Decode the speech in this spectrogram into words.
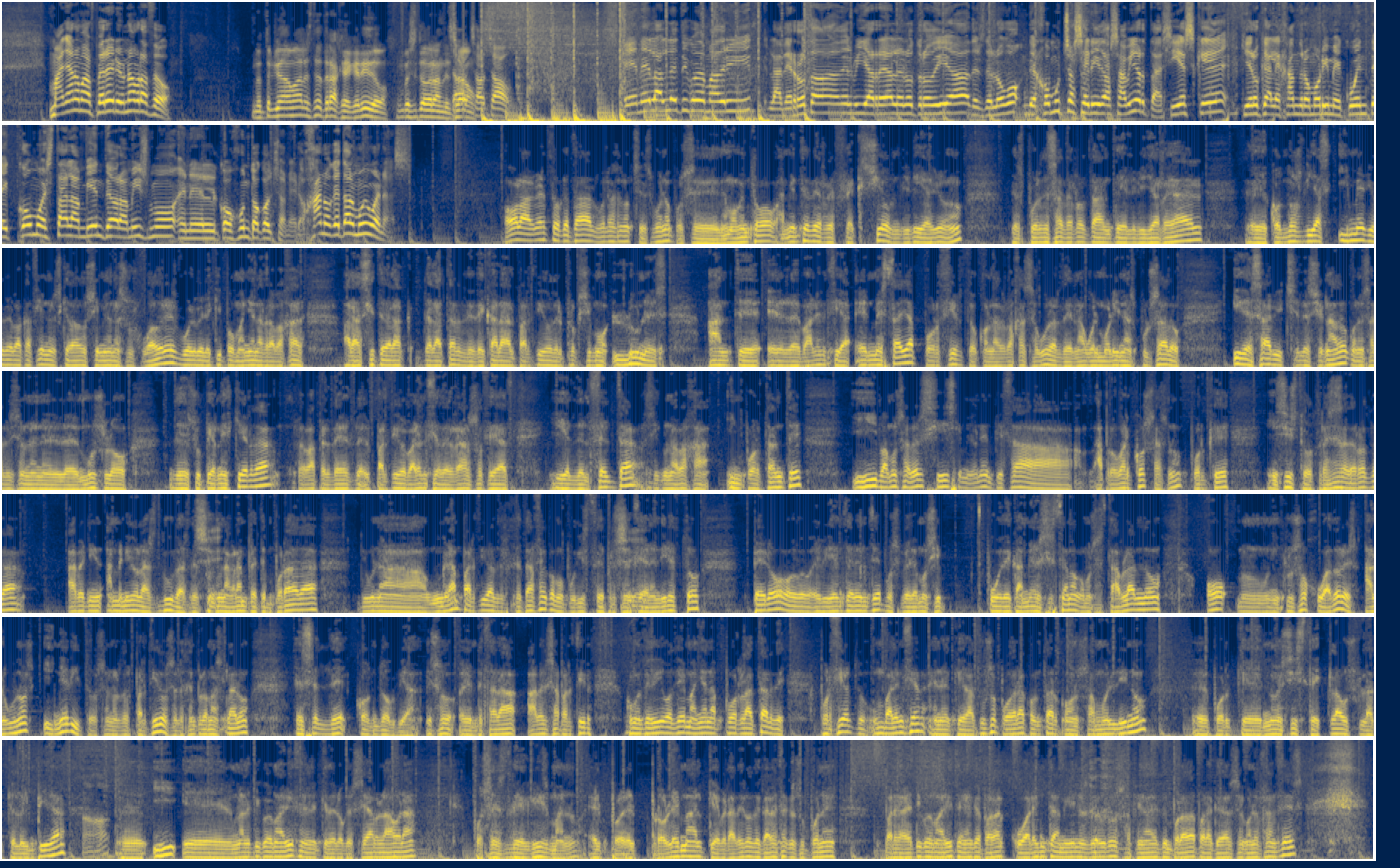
Mañana más, Pereira, un abrazo. No te queda mal este traje, querido. Un besito grande, Chao, chao, chao. En el Atlético de Madrid, la derrota del Villarreal el otro día, desde luego, dejó muchas heridas abiertas. Y es que quiero que Alejandro Mori me cuente cómo está el ambiente ahora mismo en el conjunto colchonero. Jano, ¿qué tal? Muy buenas. Hola Alberto, ¿qué tal? Buenas noches. Bueno, pues eh, de momento ambiente de reflexión, diría yo, ¿no? Después de esa derrota ante el Villarreal, eh, con dos días y medio de vacaciones que ha dado Simeone a sus jugadores, vuelve el equipo mañana a trabajar a las 7 de la, de la tarde de cara al partido del próximo lunes ante el Valencia en Mestalla. Por cierto, con las bajas seguras de Nahuel Molina expulsado y de Savic lesionado con esa lesión en el, eh, muslo de su pierna izquierda. Se va a perder el partido de Valencia de Real Sociedad y el del Celta, así que una baja importante. Y vamos a ver si Simeone empieza a, a probar cosas, ¿no? Porque, insisto, tras esa derrota ha venido- han venido las dudas después de una gran pretemporada, de una, un gran partido ante el Getafe, como pudiste presenciar Sí. en directo, pero evidentemente pues veremos si puede cambiar el sistema, como se está hablando, o mm, incluso jugadores, algunos inéditos en los dos partidos. El ejemplo más claro es el de Condogbia. Eso empezará a verse a partir, como te digo, de mañana por la tarde. Por cierto, un Valencia en el que Gatuso podrá contar con Samuel Lino, eh, porque no existe cláusula que lo impida, eh, y eh, un Atlético de Madrid en el que de lo que se habla ahora pues es de Griezmann, ¿no? El, pro- el problema, el quebradero de cabeza que supone para el Atlético de Madrid tener que pagar 40 millones de euros a final de temporada para quedarse con el francés.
